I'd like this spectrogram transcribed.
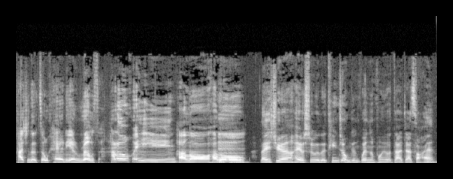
他是呢周开莲 Rose，Hello，欢迎，Hello，Hello，兰萱，还有所有的听众跟观众朋友，大家早安。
